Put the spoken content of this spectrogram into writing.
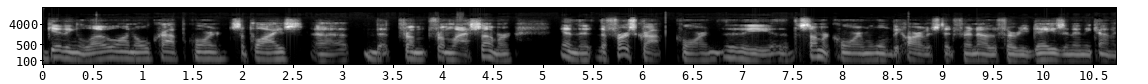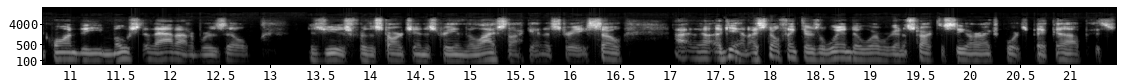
getting low on old crop corn supplies uh, that from from last summer and the, the first crop corn, the, the summer corn won't be harvested for another 30 days in any kind of quantity. Most of that out of Brazil is used for the starch industry and the livestock industry. So, I, again, I still think there's a window where we're going to start to see our exports pick up. It's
